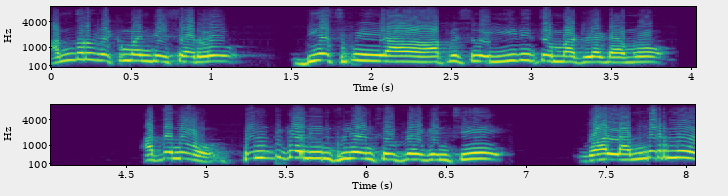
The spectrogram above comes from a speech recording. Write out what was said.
అందరూ రికమెండ్ చేశారు. డిఎస్పీ ఆఫీసులో ఈడీతో మాట్లాడాము. అతను పొలిటికల్ ఇన్ఫ్లుయెన్స్ ఉపయోగించి వాళ్ళందరినీ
